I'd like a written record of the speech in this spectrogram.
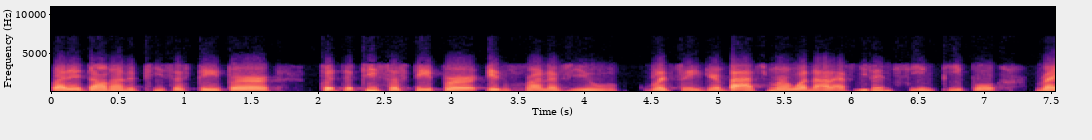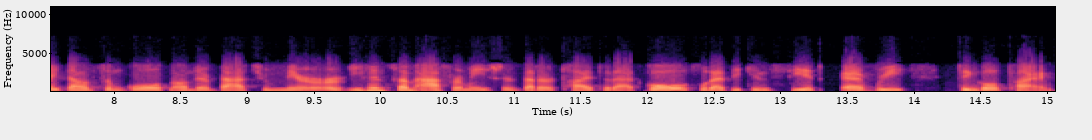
write it down on a piece of paper, put the piece of paper in front of you, let's say in your bathroom or whatnot. I've even seen people write down some goals on their bathroom mirror, or even some affirmations that are tied to that goal so that they can see it every single time.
